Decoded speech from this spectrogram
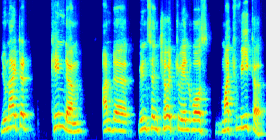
United Kingdom under Winston Churchill was much weaker.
